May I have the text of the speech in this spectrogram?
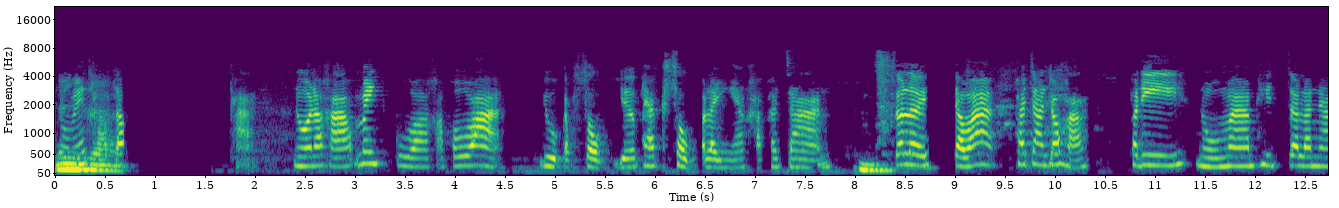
หนูไม่ค่ะค่ะ หนูนะคะ ไม่กลัวค่ะ เพราะว่าอยู่กับศพ เยอะแพ็กศพอะไรอย่างเงี้ยค่ะ พระอาจารย์ ก็เลย แต่ว่าพระอาจารย์เจ้าค่ะ พอดีหนูมาพิจารณา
